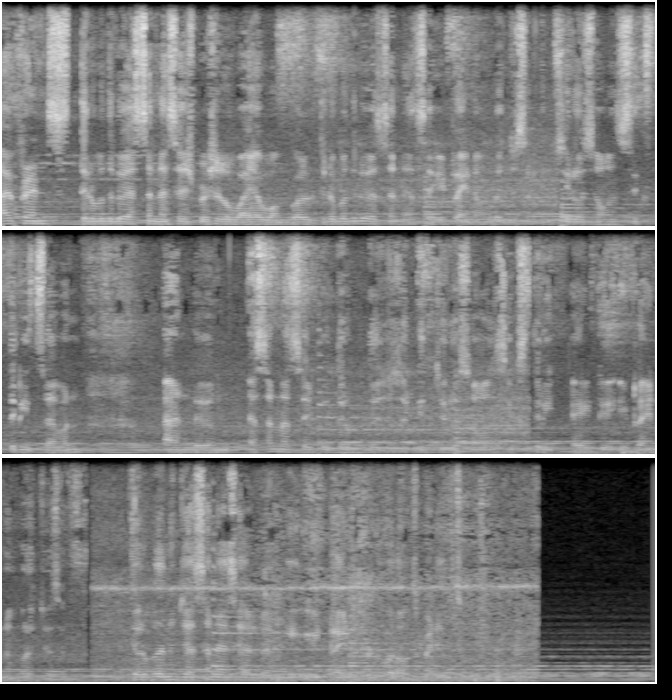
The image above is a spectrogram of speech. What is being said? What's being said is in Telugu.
హాయ్ ఫ్రెండ్స్ తిరుపతిలో ఎస్ఎన్ఎస్ఐ స్పెషల్ వయా ఒంగోలు తిరుపతిలో ఎస్ఎన్ఎస్ఐ ఫ్లైట్ నెంబర్ వచ్చేసరికి zero seven six three seven and SNSI to Tirupati వచ్చేసరికి zero seven six three eight ఈ ట్రైన్ నెంబర్ వచ్చేసరికి తిరుపతి నుంచి ఎస్ఎన్ఎస్ఐ వెళ్ళడానికి ఈ ట్రైన్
